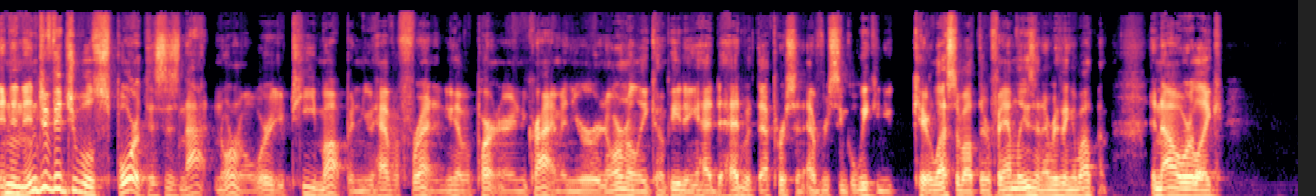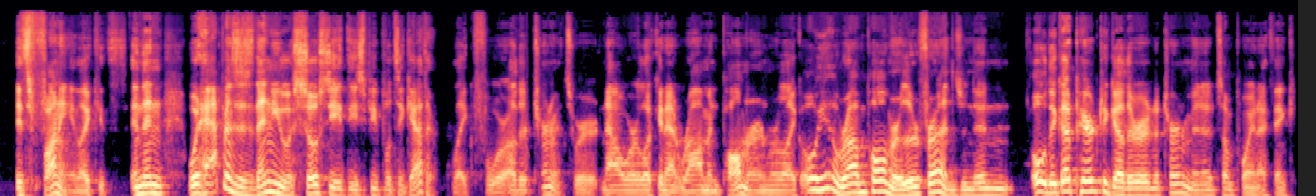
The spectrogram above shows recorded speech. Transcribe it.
in an individual sport, this is not normal where you team up and you have a friend and you have a partner in crime and you're normally competing head to head with that person every single week and you care less about their families and everything about them. And now we're like, it's funny. Like it's, and then what happens is then you associate these people together, like for other tournaments where now we're looking at Rahm and Palmer and we're like, oh yeah, Rahm and Palmer, they're friends. And then, oh, they got paired together in a tournament at some point, I think,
